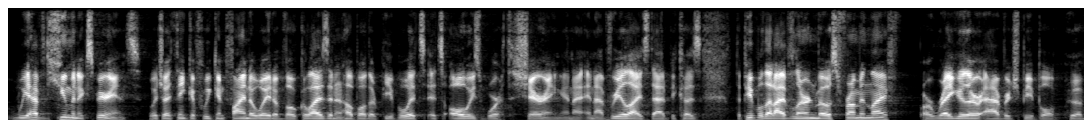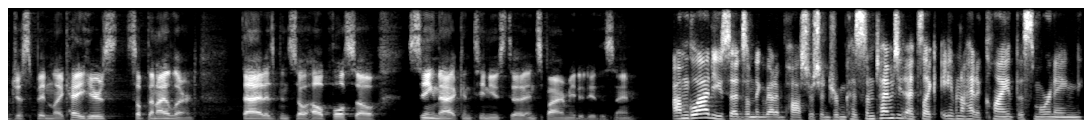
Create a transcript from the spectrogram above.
we have human experience, which I think if we can find a way to vocalize it and help other people, it's it's always worth sharing. And I and I've realized that because the people that I've learned most from in life are regular average people who have just been like, "Hey, here's something I learned." That has been so helpful. So seeing that continues to inspire me to do the same. I'm glad you said something about imposter syndrome because sometimes you know it's like even I had a client this morning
